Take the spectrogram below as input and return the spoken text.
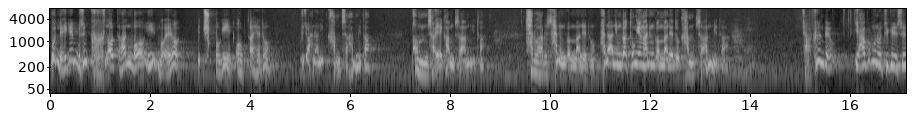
뭐 내게 무슨 큰 어떠한 뭐 이 뭐예요 축복이 없다 해도 그저 하나님 감사합니다. 범사에 감사합니다. 하루하루 사는 것만 해도 하나님과 동행하는 것만 해도 감사합니다. 자, 그런데요. 야곱은 어떻게 했어요?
